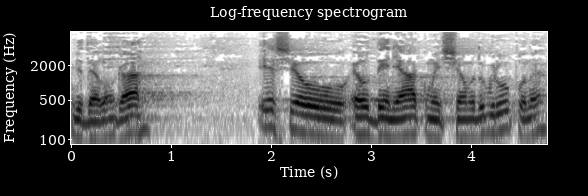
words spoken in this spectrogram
me delongar. Este é o, é o DNA, como a gente chama, do grupo, né?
